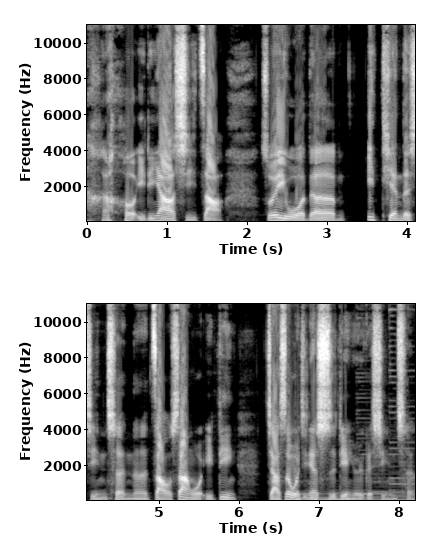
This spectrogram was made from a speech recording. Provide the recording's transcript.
然后一定要洗澡。所以我的一天的行程呢，早上我一定假设我今天十点有一个行程，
